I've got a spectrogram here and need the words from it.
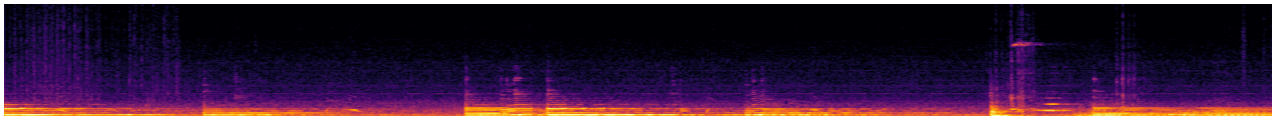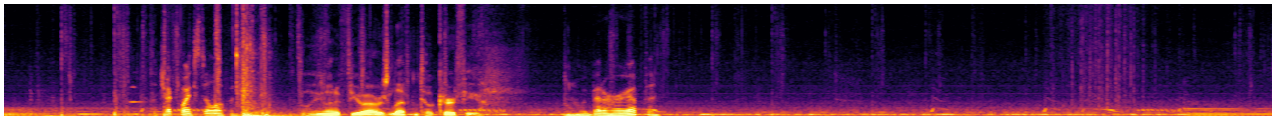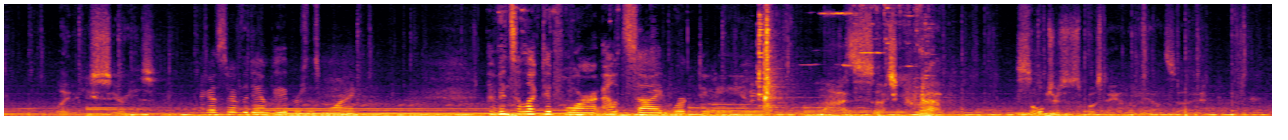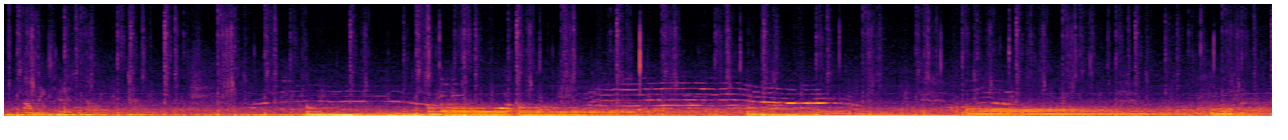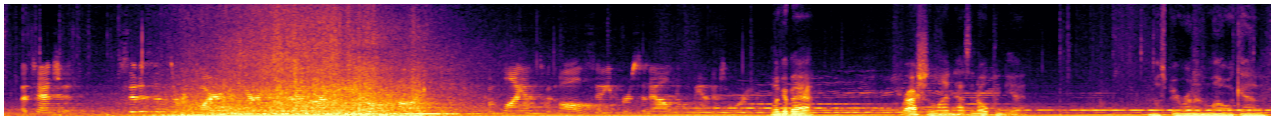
Checkpoint's still open. Only got a few hours left until curfew. Well, we better hurry up then. Wait, are you serious? I got served the damn papers this morning. I've been selected for outside work duty. Ah, that's such crap. Soldiers are supposed to Look at that. Ration line hasn't opened yet. Must be running low again.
